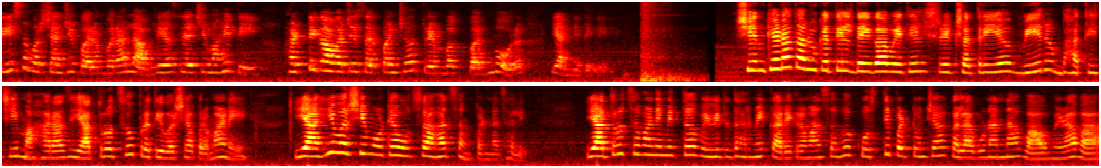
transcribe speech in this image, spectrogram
तीस वर्षांची परंपरा लाभली असल्याची माहिती हट्टी गावाचे सरपंच त्र्यंबक पनभोर यांनी दिली. शिंदखेडा तालुक्यातील देगाव येथील श्री क्षत्रिय वीर भातीजी महाराज यात्रोत्सव प्रतिवर्षाप्रमाणे याही वर्षी मोठ्या उत्साहात संपन्न झाले. यात्रोत्सवानिमित्त विविध धार्मिक कार्यक्रमांसह कुस्तीपट्टूंच्या कलागुणांना वाव मिळावा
